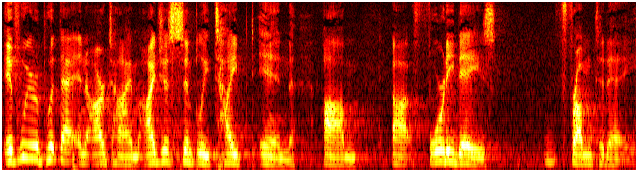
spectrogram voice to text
If we were to put that in our time, I just simply typed in um, uh, 40 days from today.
